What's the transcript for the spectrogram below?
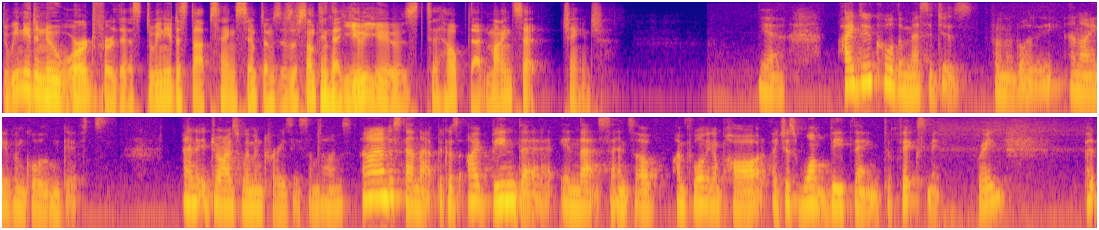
do we need a new word for this? Do we need to stop saying symptoms? Is there something that you use to help that mindset change? Yeah, I do call them messages from the body, and I even call them gifts. And it drives women crazy sometimes. And I understand that because I've been there in that sense of I'm falling apart. I just want the thing to fix me, right? But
